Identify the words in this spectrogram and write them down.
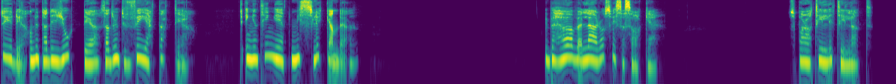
du ju det. Om du inte hade gjort det så hade du inte vetat det. Ingenting är ett misslyckande. Vi behöver lära oss vissa saker. Så bara ha tillit till att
